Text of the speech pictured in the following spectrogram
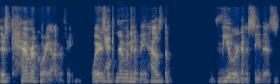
There's camera choreography. Where's Yeah. the camera going to be? How's the viewer going to see this?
